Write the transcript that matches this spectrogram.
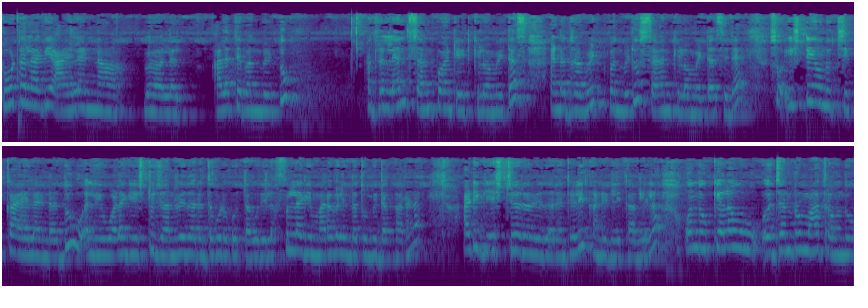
ಟೋಟಲ್ ಆಗಿ ಐಲ್ಯಾಂಡ್ನ ಅಳತೆ ಬಂದ್ಬಿಟ್ಟು ಅದರ length seven point eight kilometres and ಅದರ ವಿಟ್ ಬಂದ್ಬಿಟ್ಟು ಸೆವೆನ್ ಕಿಲೋಮೀಟರ್ಸ್ ಇದೆ. ಸೊ ಇಷ್ಟೇ ಒಂದು ಚಿಕ್ಕ ಐಲ್ಯಾಂಡ್ ಅದು. ಅಲ್ಲಿ ಒಳಗೆ ಎಷ್ಟು ಜನರಿದ್ದಾರೆ ಅಂತ ಕೂಡ ಗೊತ್ತಾಗೋದಿಲ್ಲ. ಫುಲ್ ಆಗಿ ಮರಗಳಿಂದ ತುಂಬಿದ ಕಾರಣ ಅಡಿಗೆ ಎಷ್ಟು ಜನರಿದ್ದಾರೆ ಅಂತ ಹೇಳಿ ಕಂಡಿಡ್ಲಿಕ್ಕಾಗಲಿಲ್ಲ ಒಂದು ಕೆಲವು ಜನರು ಮಾತ್ರ, ಒಂದು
